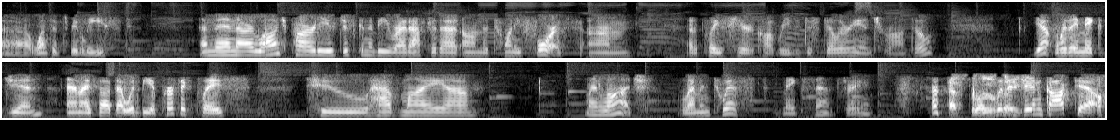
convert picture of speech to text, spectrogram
uh, once it's released. And then our launch party is just going to be right after that on the 24th um, at a place here called Reid's Distillery in Toronto. Yeah, where they make gin, and I thought that would be a perfect place to have my uh, my launch. Lemon twist makes sense, right? Absolutely. with a gin cocktail.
